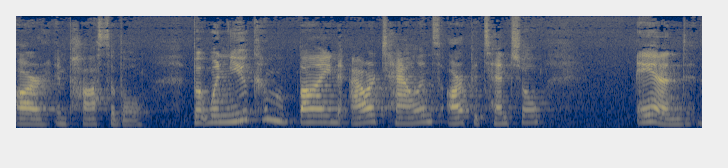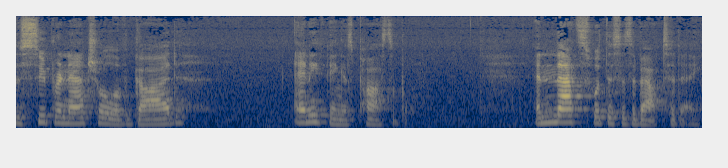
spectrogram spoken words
are impossible. But when you combine our talents, our potential, and the supernatural of God, anything is possible. And that's what this is about today.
